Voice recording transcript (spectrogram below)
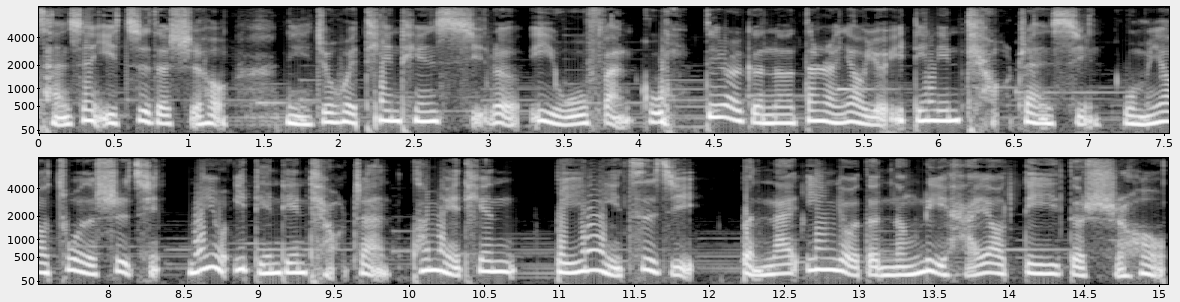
产生一致的时候，你就会天天喜乐，义无反顾。第二个呢，当然要有一点点挑战性。我们要做的事情没有一点点挑战，它每天比你自己本来应有的能力还要低的时候，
